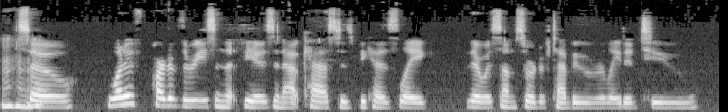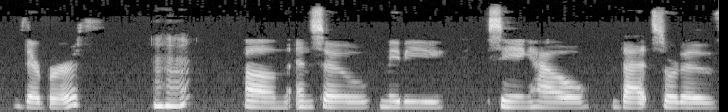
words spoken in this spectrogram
Mhm. So, what if part of the reason that Theo's an outcast is because, like, there was some sort of taboo related to their birth? Mhm. Um, and so maybe seeing how that sort of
